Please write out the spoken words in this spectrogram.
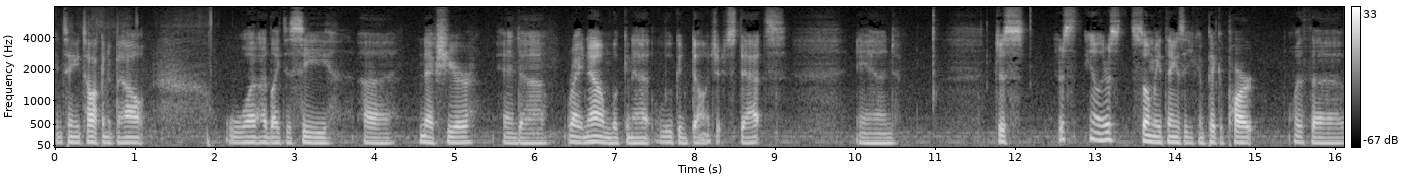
continue talking about what I'd like to see uh, next year. And uh, right now, I'm looking at Luka Doncic stats, and just there's you know there's so many things that you can pick apart with uh,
